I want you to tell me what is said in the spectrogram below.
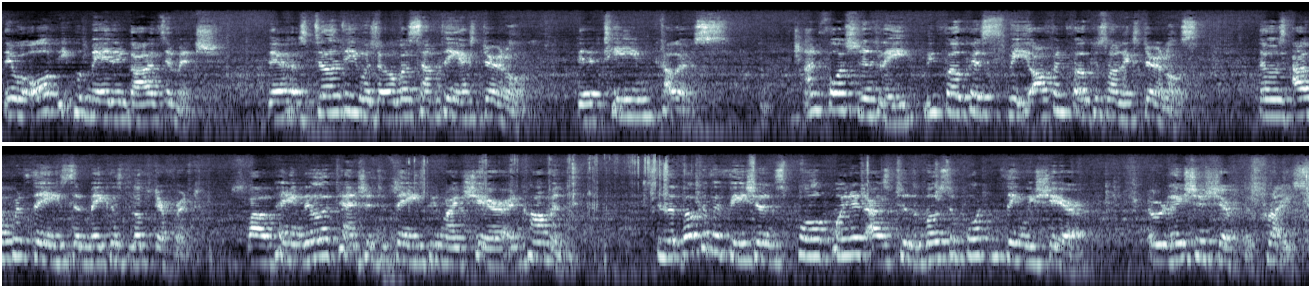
They were all people made in God's image. Their hostility was over something external, their team colors. Unfortunately, we focus we often focus on externals, those outward things that make us look different, while paying little attention to things we might share in common. In the book of Ephesians, Paul pointed us to the most important thing we share, a relationship with Christ.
